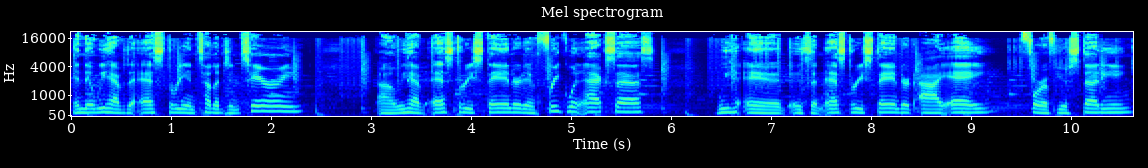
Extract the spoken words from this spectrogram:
And then we have the s3 intelligent tiering. Uh, we have s3 standard infrequent access. We and it's an s3 standard ia for if you're studying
